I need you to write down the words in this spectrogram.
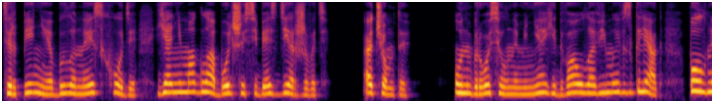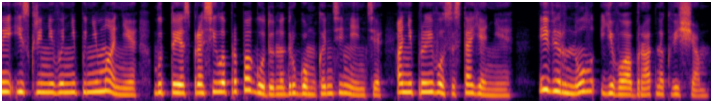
Терпение было на исходе, я не могла больше себя сдерживать. «О чем ты?» Он бросил на меня едва уловимый взгляд, полный искреннего непонимания, будто я спросила про погоду на другом континенте, а не про его состояние, и вернул его обратно к вещам.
